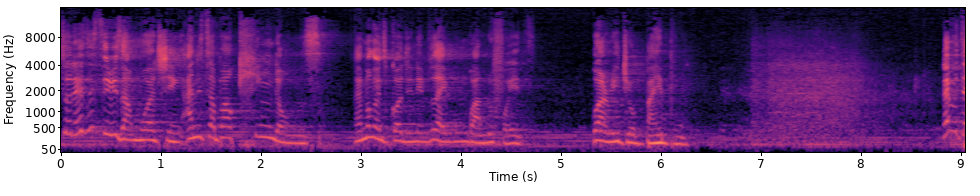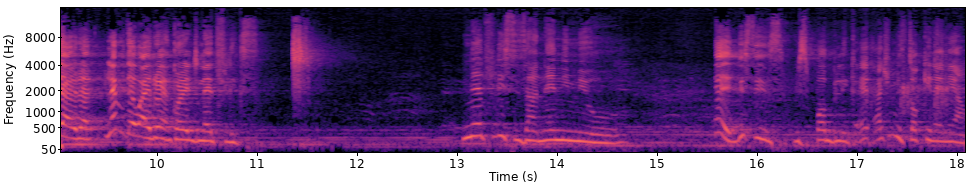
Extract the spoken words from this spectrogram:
So there's this series I'm watching, and it's about kingdoms. I'm not going to call the name, so I won't go and look for it. Go and read your Bible. Let me tell you that. Let me tell you why I don't encourage Netflix. Netflix is an enemy. Oh. Hey, this is Republic. I, I shouldn't be talking anyhow.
